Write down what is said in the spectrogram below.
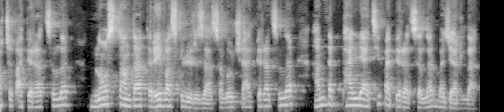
ochiq operatsiyalar nostandart revaskularizatsiyalovchi operatsiyalar hamda palliativ operatsiyalar bajariladi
